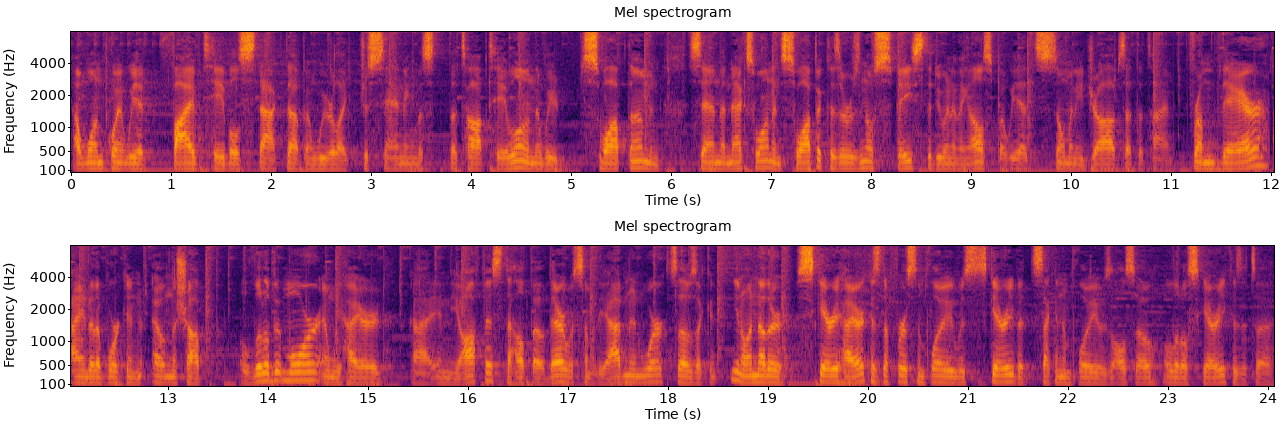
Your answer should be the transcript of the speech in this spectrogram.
at one point we had five tables stacked up and we were like just sanding the, the top table and then we'd swap them and sand the next one and swap it because there was no space to do anything else but we had so many jobs at the time. From there I ended up working out in the shop a little bit more and we hired uh, in the office to help out there with some of the admin work. So that was like, a, you know, another scary hire because the first employee was scary, but second employee was also a little scary because it's a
